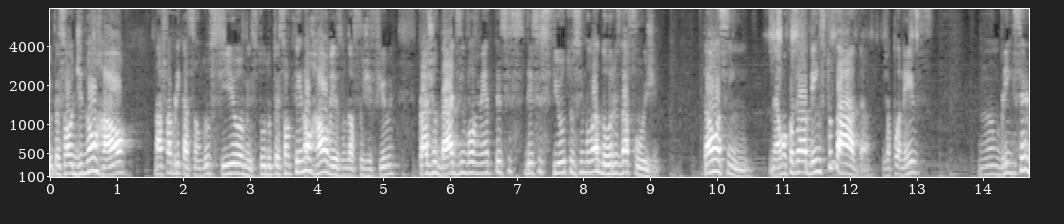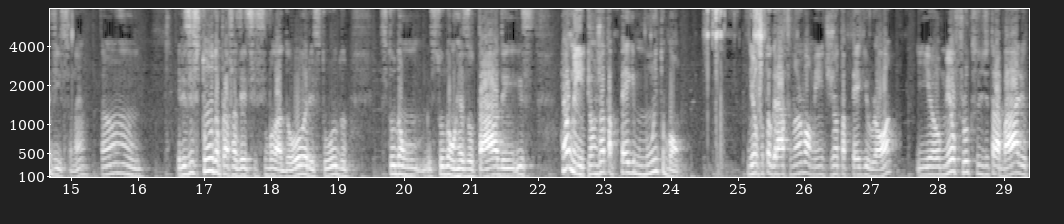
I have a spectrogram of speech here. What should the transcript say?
e o pessoal de know-how na fabricação dos filmes, tudo, o pessoal que tem know-how mesmo da Fujifilm, para ajudar o desenvolvimento desses, desses filtros simuladores da Fuji. Então, assim, é uma coisa bem estudada. O japonês não brinca em serviço, né? Então, eles estudam para fazer esses simuladores, tudo, estudam, estudam o resultado e, e realmente é um JPEG muito bom. Eu fotografo normalmente JPEG RAW e o meu fluxo de trabalho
